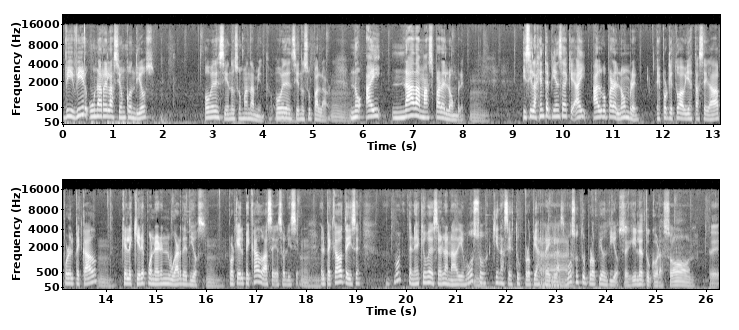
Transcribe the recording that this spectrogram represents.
vivir una relación con Dios obedeciendo sus mandamientos, Mm. obedeciendo su palabra. Mm. No hay nada más para el hombre. Y si la gente piensa que hay algo para el hombre, es porque todavía está cegada por el pecado que le quiere poner en lugar de Dios. Porque el pecado hace eso, Eliseo. El pecado te dice, vos no tenés que obedecerle a nadie, vos sos quien haces tus propias reglas, Mm. Vos sos tu propio Dios. Seguile a tu corazón. Sí.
